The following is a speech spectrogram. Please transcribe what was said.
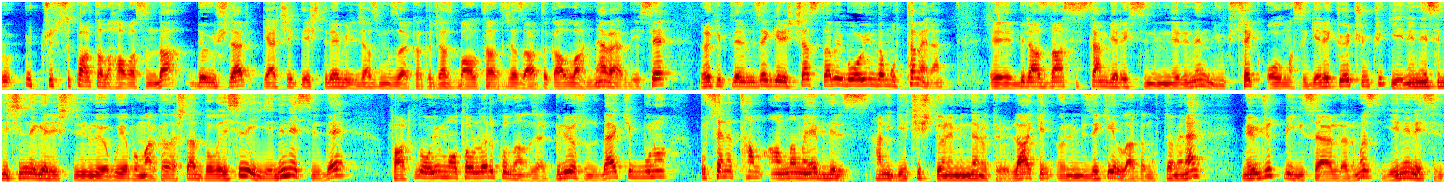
bir 300 Spartalı havasında dövüşler gerçekleştirebileceğiz. Mızrak atacağız, balta atacağız. Artık Allah ne verdiyse rakiplerimize girişeceğiz. Tabi bu oyunda muhtemelen biraz daha sistem gereksinimlerinin yüksek olması gerekiyor. Çünkü yeni nesil için de geliştiriliyor bu yapım arkadaşlar. Dolayısıyla yeni nesilde farklı oyun motorları kullanılacak. Biliyorsunuz belki bunu bu sene tam anlamayabiliriz. Hani geçiş döneminden ötürü. Lakin önümüzdeki yıllarda muhtemelen mevcut bilgisayarlarımız yeni nesil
